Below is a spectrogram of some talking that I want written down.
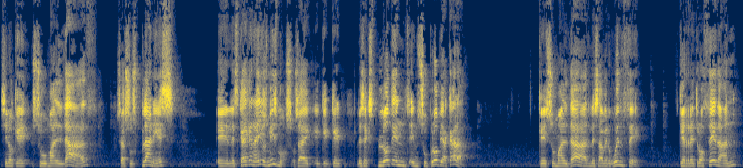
sino que su maldad, o sea, sus planes, eh, les caigan a ellos mismos, o sea, que, que les exploten en su propia cara, que su maldad les avergüence, que retrocedan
